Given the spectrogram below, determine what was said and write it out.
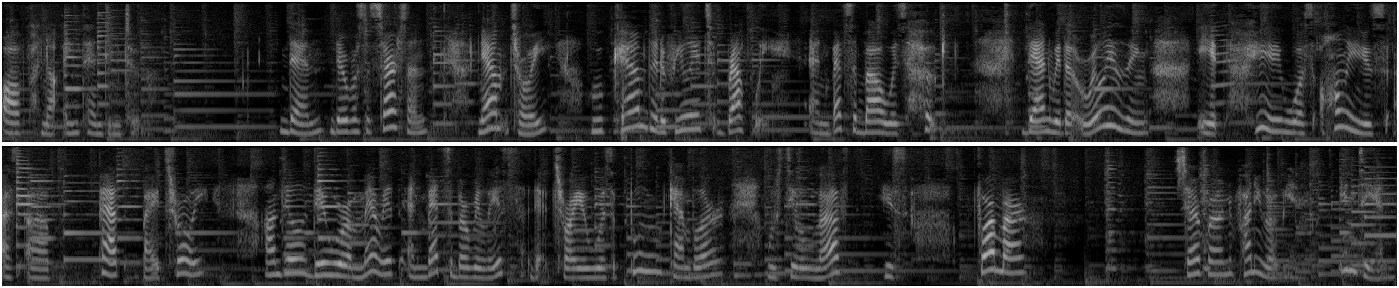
of not intending to. Then there was a sergeant named Troy who came to the village bravely, and Bathsheba was hooked. Then, without realizing it, he was only used as a pet by Troy until they were married and Bathsheba realized that Troy was a poor gambler who still loved his former servant Fanny Robin. In the end,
